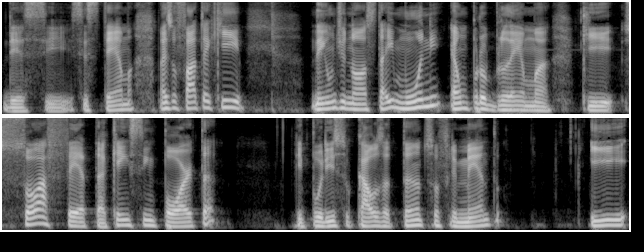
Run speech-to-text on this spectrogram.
desse sistema. Mas o fato é que nenhum de nós está imune, é um problema que só afeta quem se importa e por isso causa tanto sofrimento e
